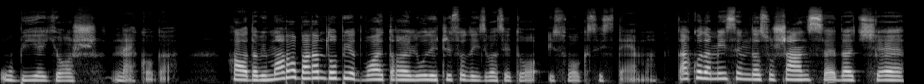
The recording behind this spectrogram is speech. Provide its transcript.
ubije još nekoga kao da bi morao barem ubije dvoje, troje ljudi čisto da izbaci to iz svog sistema. Tako da mislim da su šanse da će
